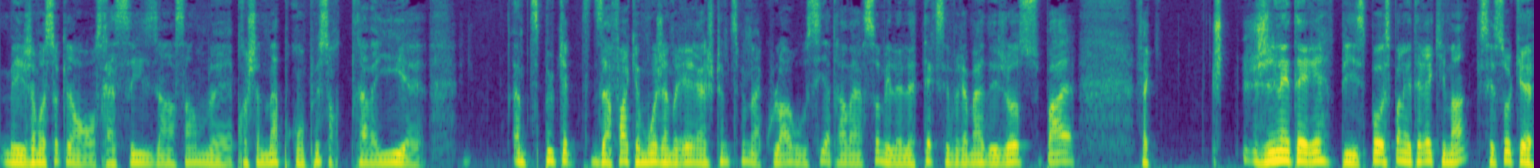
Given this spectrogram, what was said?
Mais j'aimerais ça qu'on se rassise ensemble euh, prochainement pour qu'on puisse retravailler un petit peu quelques petites affaires que moi j'aimerais rajouter un petit peu ma couleur aussi à travers ça. Mais le, le texte est vraiment déjà super. Fait que j'ai l'intérêt, puis c'est pas, pas l'intérêt qui manque. C'est sûr que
